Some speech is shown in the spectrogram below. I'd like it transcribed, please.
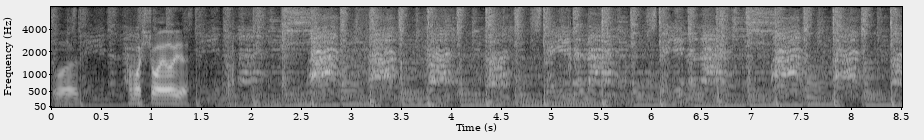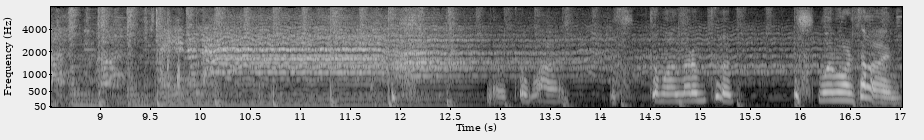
How much do I owe you? Come on. Come on, let him cook. One more time.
